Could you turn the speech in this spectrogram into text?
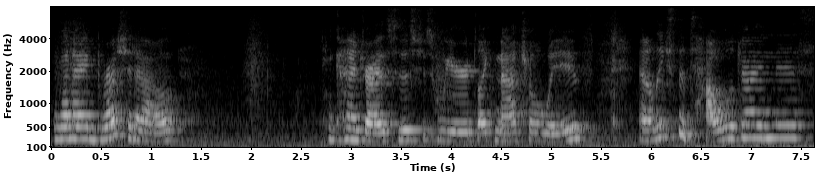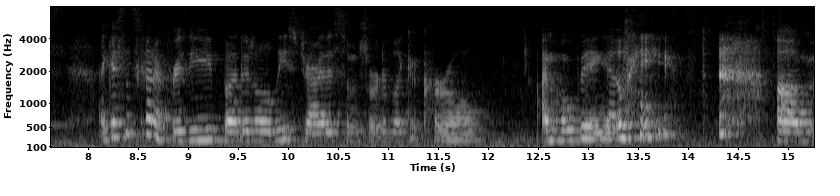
When I brush it out it kind of dries to this just weird like natural wave and at least the towel driedness I guess it's kind of frizzy but it'll at least dry to some sort of like a curl I'm hoping at least um,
